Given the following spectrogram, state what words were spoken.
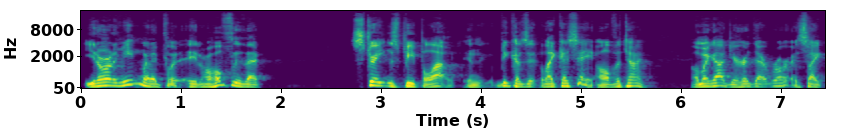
you know what I mean? When I put, you know, hopefully that straightens people out. And because it, like I say all the time, oh my God, you heard that roar. It's like,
